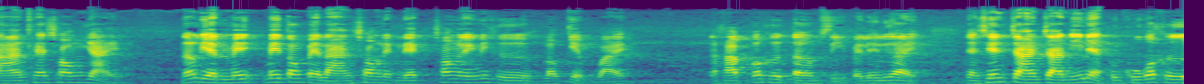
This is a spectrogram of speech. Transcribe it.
ล้างแค่ช่องใหญ่ นักเรียนไม่ไม่ต้องไปล้างช่องเล็กๆ ช่องเล็กนี่คือเราเก็บไว้นะครับ ก็คือเติมสีไปเรื่อยๆ อย่างเช่นจานจานนี้เนี่ยคุณครูก็คือ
